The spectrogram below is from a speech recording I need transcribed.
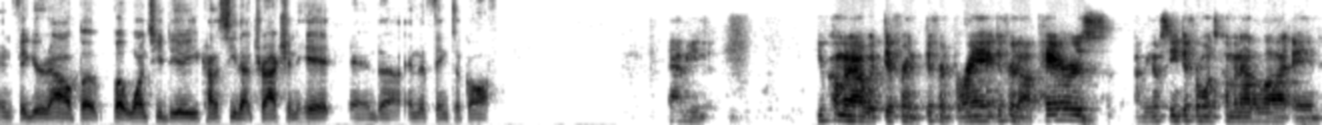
and figure it out. But but once you do, you kind of see that traction hit, and uh, and the thing took off. I mean, you're coming out with different different brand, different uh, pairs. I mean, I've seen different ones coming out a lot, and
